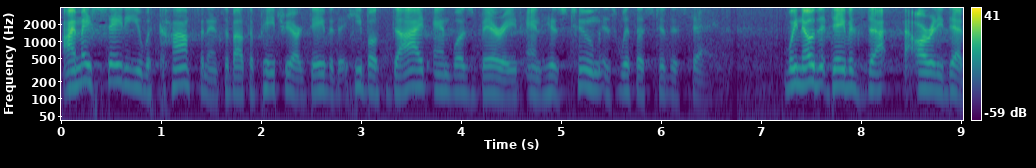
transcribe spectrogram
I may say to you with confidence about the patriarch David that he both died and was buried, and his tomb is with us to this day. We know that David's di- already dead.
